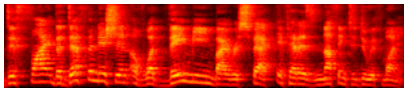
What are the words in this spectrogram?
define the definition of what they mean by respect if it has nothing to do with money?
